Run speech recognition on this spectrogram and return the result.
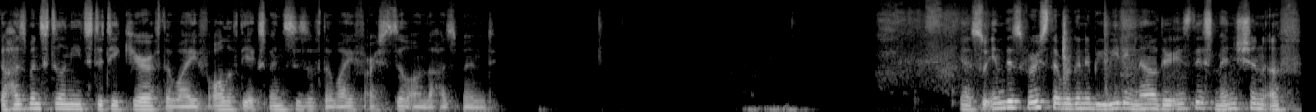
The husband still needs to take care of the wife. All of the expenses of the wife are still on the husband. Yeah, so in this verse that we're going to be reading now, there is this mention of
